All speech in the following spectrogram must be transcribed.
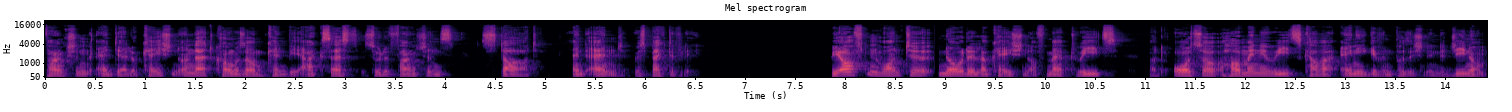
function and their location on that chromosome can be accessed through the functions start and end respectively. We often want to know the location of mapped reads but also how many reads cover any given position in the genome.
